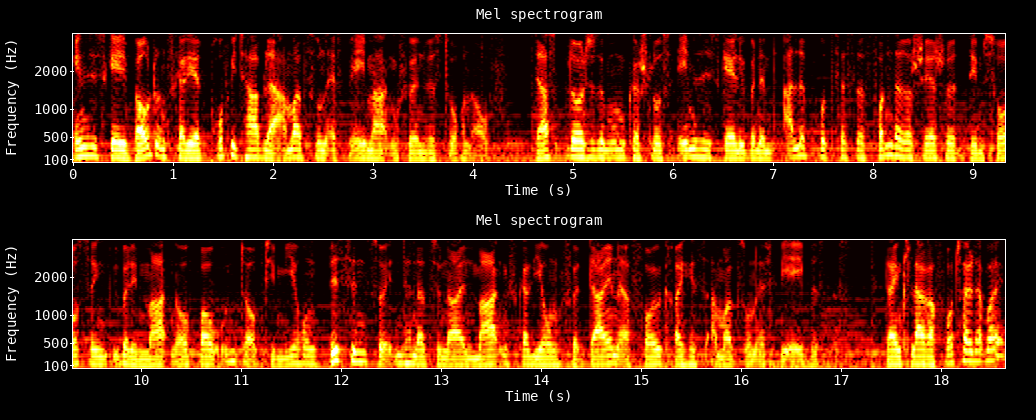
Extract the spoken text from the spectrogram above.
AMC Scale baut und skaliert profitable Amazon FBA-Marken für Investoren auf. Das bedeutet im Umkehrschluss, AMC Scale übernimmt alle Prozesse von der Recherche, dem Sourcing über den Markenaufbau und der Optimierung bis hin zur internationalen Markenskalierung für dein erfolgreiches Amazon FBA-Business. Dein klarer Vorteil dabei?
